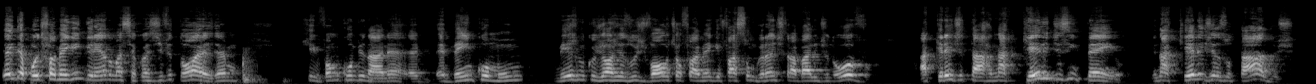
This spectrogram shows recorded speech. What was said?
E aí depois o Flamengo engrena uma sequência de vitórias, né? Que vamos combinar, né? É, é bem comum, mesmo que o Jorge Jesus volte ao Flamengo e faça um grande trabalho de novo, acreditar naquele desempenho e naqueles resultados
